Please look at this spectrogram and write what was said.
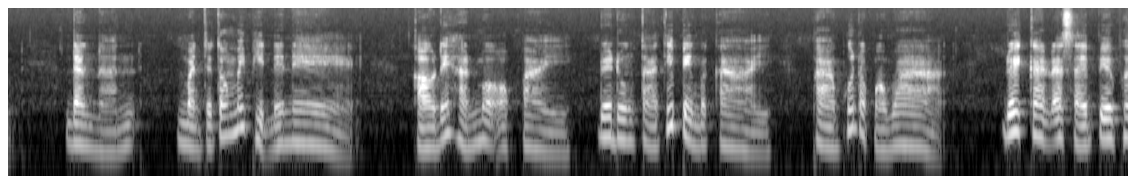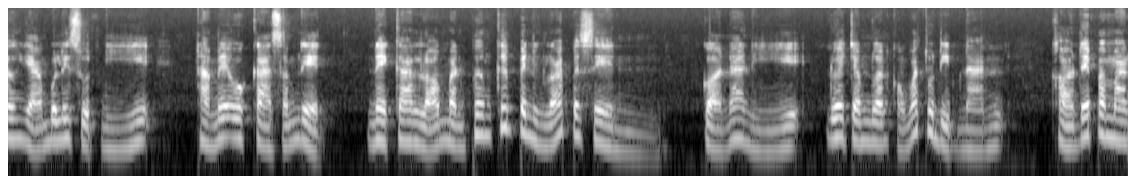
ถ ดังนั้นมันจะต้องไม่ผิดแน่ๆ เขาได้หันมองออกไปด้วยดวงตาที่เปล่งประกาย พางพูดออกมาว่า ด้วยการอาศัยเปลวเพลิงอย่างบริสุทธิ์นี้ทำให้โอกาสสำเร็จในการหลอมมันเพิ่มขึ้นเป็น 100%ก่อนหน้านี้ด้วยจำนวนของวัตถุดิบนั้น เขาได้ประมาณ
